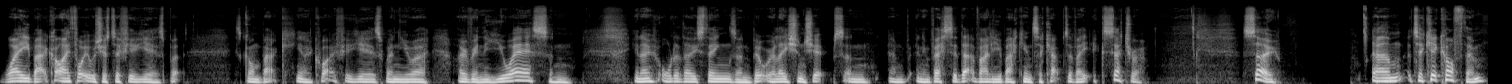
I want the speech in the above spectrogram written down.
way back. I thought it was just a few years, but it's gone back, you know, quite a few years when you were over in the US and, you know, all of those things and built relationships and, and, and invested that value back into Captivate, etc. So, um, to kick off them,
